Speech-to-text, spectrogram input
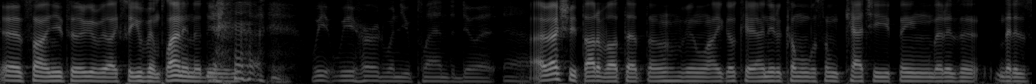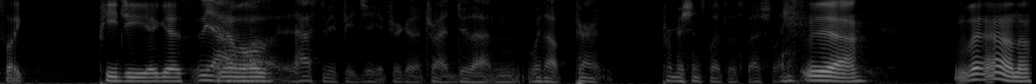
Yeah, it's on YouTube. They're gonna be like, so you've been planning to do this. we we heard when you planned to do it. Yeah. I've actually thought about that though, being like, okay, I need to come up with some catchy thing that isn't that is like PG, I guess. Yeah, a whole- it has to be PG if you're gonna try and do that, and without parent permission slips, especially. yeah, but I don't know.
